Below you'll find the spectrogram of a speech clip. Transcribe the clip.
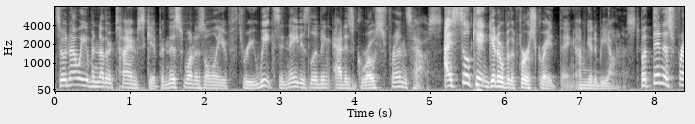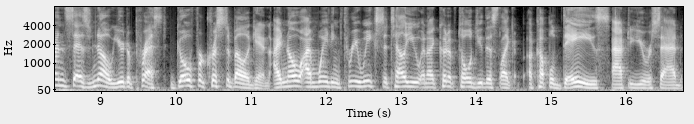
So now we have another time skip, and this one is only of three weeks, and Nate is living at his gross friend's house. I still can't get over the first grade thing, I'm gonna be honest. But then his friend says, No, you're depressed. Go for Christabel again. I know I'm waiting three weeks to tell you, and I could have told you this like a couple days after you were sad,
